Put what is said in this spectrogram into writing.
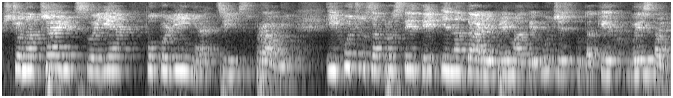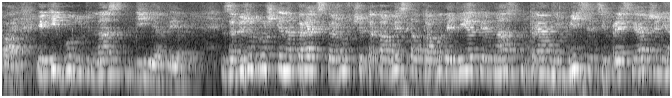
що навчають своє покоління цій справі. І хочу запросити і надалі приймати участь у таких виставках, які будуть у нас діяти. Забіжу трошки наперед, скажу, що така виставка буде діяти в нас у травні місяці, присвячення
